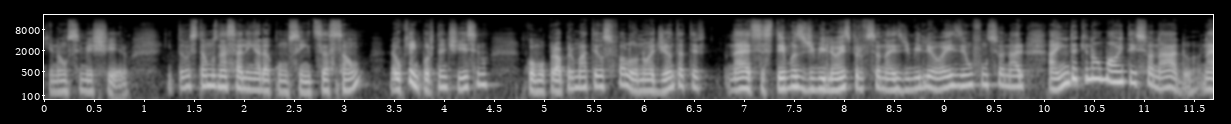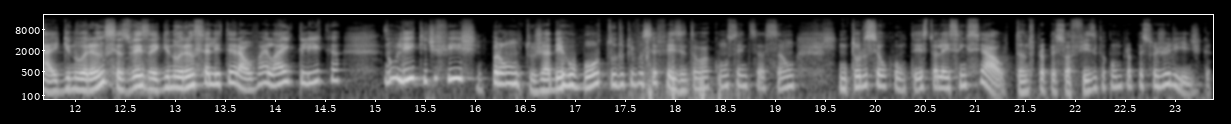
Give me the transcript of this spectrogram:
que não se mexeram. Então, estamos nessa linha da conscientização, o que é importantíssimo, como o próprio Matheus falou, não adianta ter né, sistemas de milhões, profissionais de milhões e um funcionário, ainda que não mal intencionado. Né, a ignorância, às vezes, a ignorância é literal. Vai lá e clica num link de phishing. Pronto, já derrubou tudo que você fez. Então, a conscientização, em todo o seu contexto, é essencial, tanto para a pessoa física como para a pessoa jurídica.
